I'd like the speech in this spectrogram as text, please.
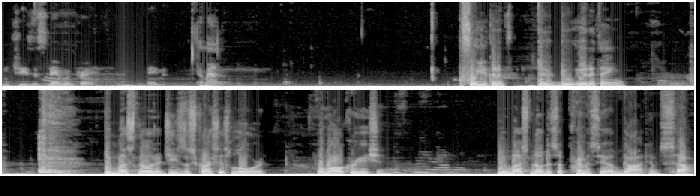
In Jesus' name we pray. Amen. Amen. Before you can do, do anything, you must know that Jesus Christ is Lord of all creation. You must know the supremacy of God Himself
